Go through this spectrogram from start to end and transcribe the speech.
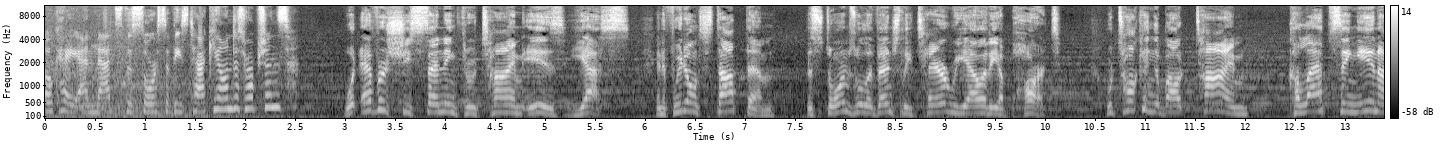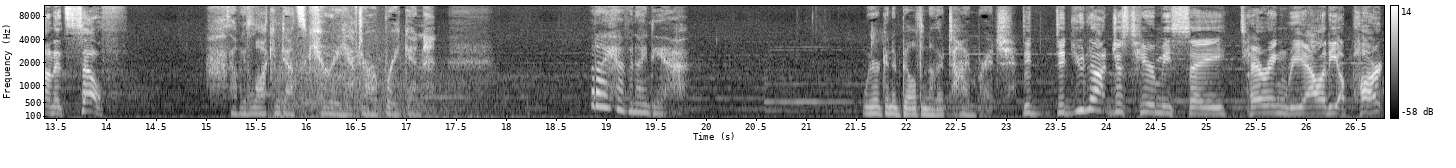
Okay, and that's the source of these tachyon disruptions? Whatever she's sending through time is, yes. And if we don't stop them, the storms will eventually tear reality apart. We're talking about time collapsing in on itself. They'll be locking down security after our break-in. But I have an idea. We're gonna build another time bridge. Did, did you not just hear me say tearing reality apart?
